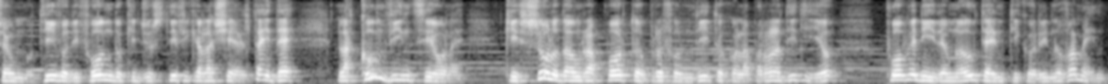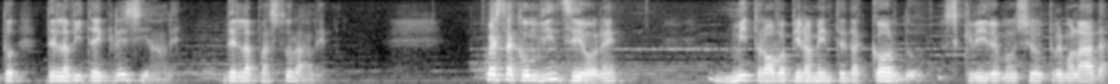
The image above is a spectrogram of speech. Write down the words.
C'è un motivo di fondo che giustifica la scelta ed è la convinzione che solo da un rapporto approfondito con la parola di Dio può venire un autentico rinnovamento della vita ecclesiale della pastorale. Questa convinzione mi trova pienamente d'accordo, scrive Monsignor Tremolada.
